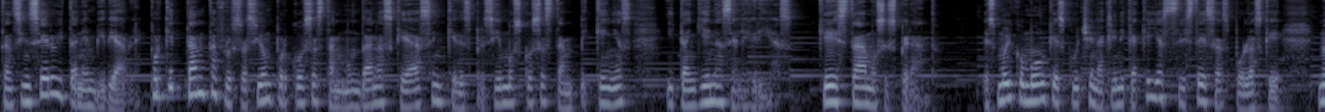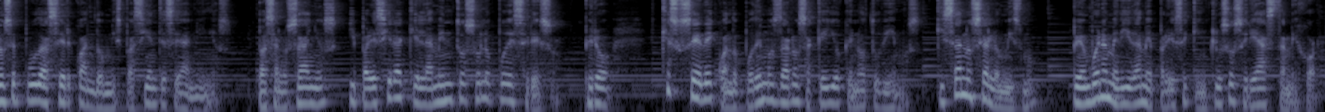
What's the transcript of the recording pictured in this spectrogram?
tan sincero y tan envidiable. ¿Por qué tanta frustración por cosas tan mundanas que hacen que despreciemos cosas tan pequeñas y tan llenas de alegrías? ¿Qué estábamos esperando? Es muy común que escuche en la clínica aquellas tristezas por las que no se pudo hacer cuando mis pacientes eran niños. Pasan los años y pareciera que el lamento solo puede ser eso. Pero, ¿qué sucede cuando podemos darnos aquello que no tuvimos? Quizá no sea lo mismo, pero en buena medida me parece que incluso sería hasta mejor.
